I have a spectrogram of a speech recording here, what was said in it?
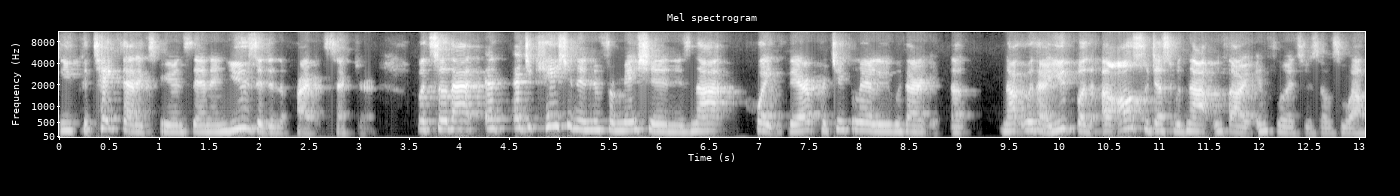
you could take that experience then and use it in the private sector. But so that ed- education and information is not quite there, particularly with our, uh, not with our youth, but uh, also just with not with our influencers as well.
